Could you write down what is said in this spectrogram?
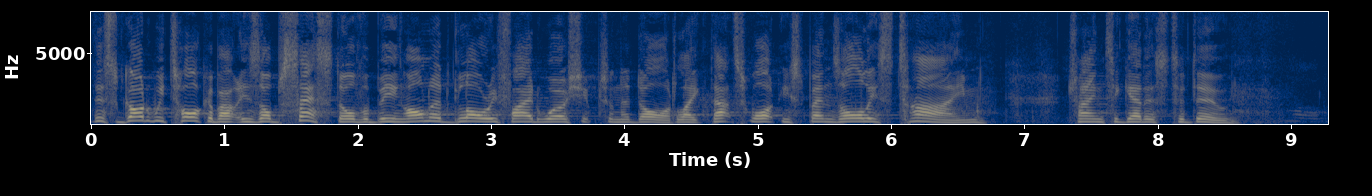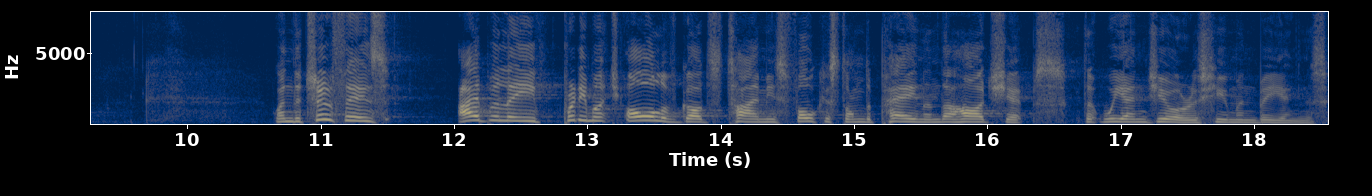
this God we talk about is obsessed over being honored, glorified, worshipped, and adored. Like that's what he spends all his time trying to get us to do. When the truth is, I believe pretty much all of God's time is focused on the pain and the hardships that we endure as human beings.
